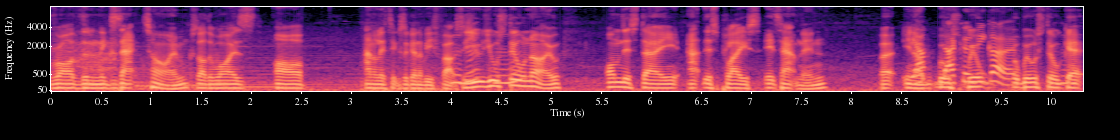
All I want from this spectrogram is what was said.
rather than an exact time, because otherwise our analytics are going to be fucked. so you Mhm, you'll mhm. still know on this day at this place it's happening, but you Yep, know we'll, that could we'll, be good. but we'll still Mhm. get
